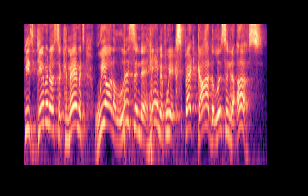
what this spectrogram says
He's given us the commandments. We ought to listen to Him if we expect God to listen to us.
